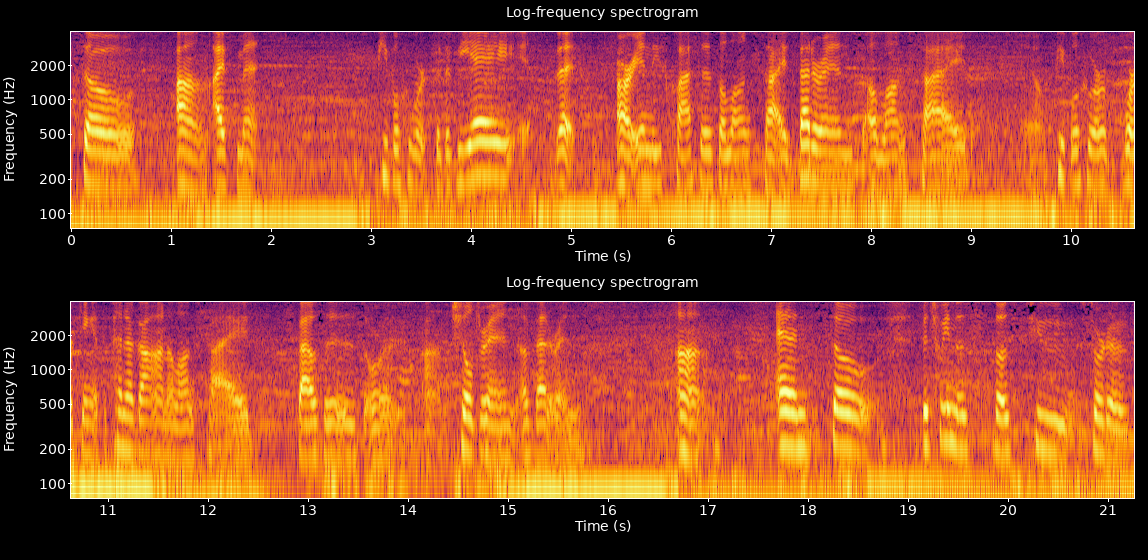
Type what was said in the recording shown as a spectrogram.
So um, I've met people who work for the VA that are in these classes alongside veterans, alongside you know, people who are working at the Pentagon, alongside spouses or um, children of veterans. Um, and so between those those two sort of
